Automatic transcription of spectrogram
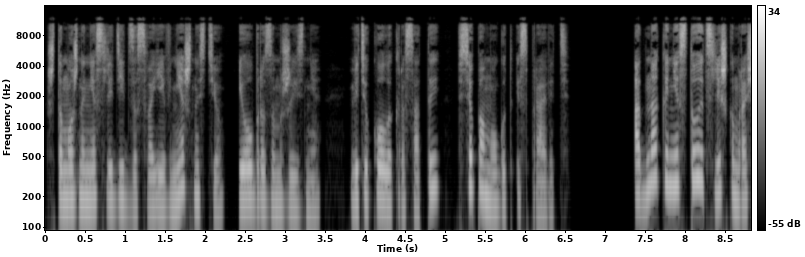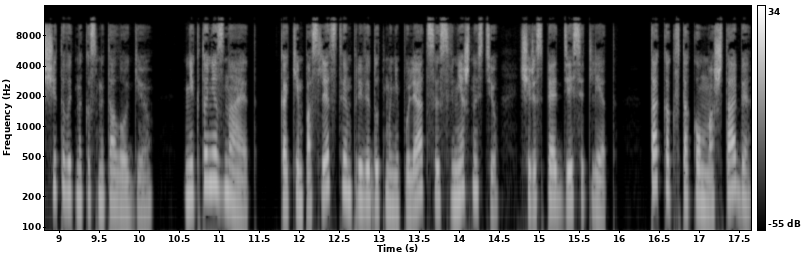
что можно не следить за своей внешностью и образом жизни, ведь уколы красоты все помогут исправить. Однако не стоит слишком рассчитывать на косметологию – Никто не знает, каким последствиям приведут манипуляции с внешностью через 5-10 лет, так как в таком масштабе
